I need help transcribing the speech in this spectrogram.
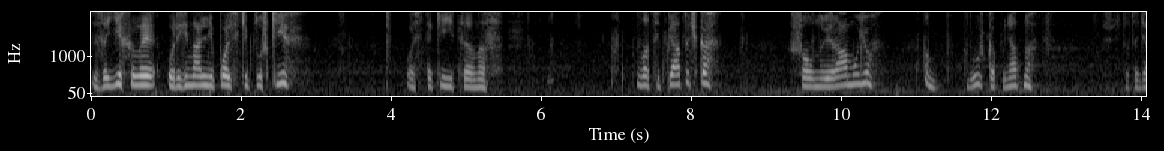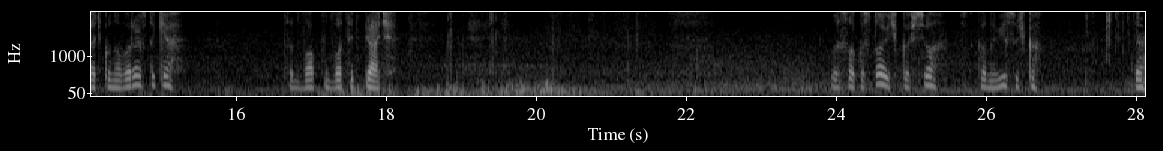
Заїхали оригінальні польські плужки. Ось такий це у нас 25-ка. Шовною рамою. Ну, бушка, понятно. Щось тут дядько наварив таке. Це 2 по 25. Висока стоечка, все. Така навісочка. Де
